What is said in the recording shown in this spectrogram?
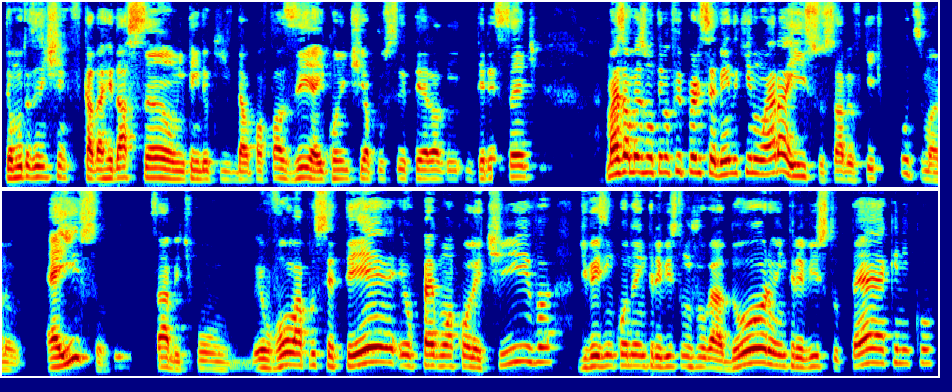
Então, muitas vezes a gente tinha que ficar da redação, entender o que dava para fazer. Aí, quando a gente ia pro CT, era interessante. Mas, ao mesmo tempo, eu fui percebendo que não era isso, sabe? Eu fiquei tipo, putz, mano, é isso? Sabe? Tipo, eu vou lá pro CT, eu pego uma coletiva, de vez em quando eu entrevisto um jogador, eu entrevisto o técnico.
